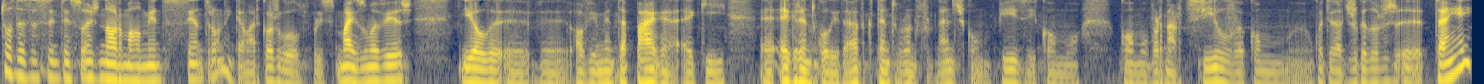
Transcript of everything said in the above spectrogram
todas as intenções normalmente se centram nem cá marca os golos. Por isso, mais uma vez, ele obviamente apaga aqui a grande qualidade que tanto Bruno Fernandes como Pizzi, como como o Bernardo Silva, como quantidade de jogadores têm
